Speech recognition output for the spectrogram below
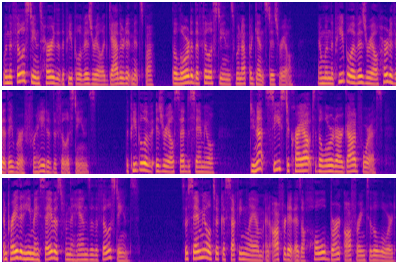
When the Philistines heard that the people of Israel had gathered at Mizpah, the Lord of the Philistines went up against Israel. And when the people of Israel heard of it, they were afraid of the Philistines. The people of Israel said to Samuel, Do not cease to cry out to the Lord our God for us, and pray that he may save us from the hands of the Philistines. So Samuel took a sucking lamb and offered it as a whole burnt offering to the Lord.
